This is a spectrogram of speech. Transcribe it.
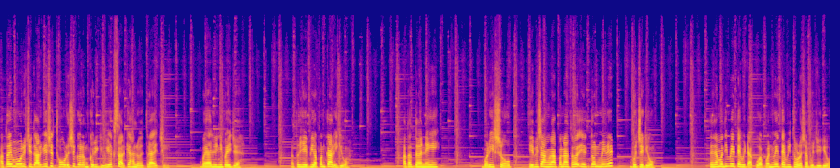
आता हे मोहरीची डाळ अशी थोडीशी गरम करी घेऊ. एकसारखी हलवत राहायची. बयाली नाही पाहिजे. आता हे बी आपण काढी घेऊ. आता धने बडीशोप हे बी चांगलं आपण आता एक दोन मिनिट भुजी घेऊ. त्याच्यामध्ये मेथ्या बी टाकू आपण. मेथ्या बी थोड्याशा भुजी घेऊ.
